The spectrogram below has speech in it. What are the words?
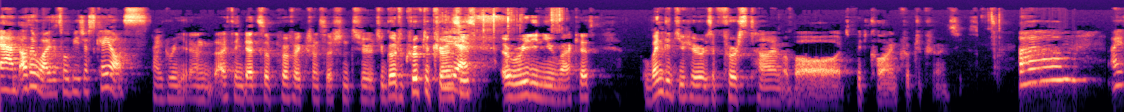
and otherwise, it will be just chaos. I agree. And I think that's a perfect transition to, to go to cryptocurrencies, yes. a really new market. When did you hear the first time about Bitcoin cryptocurrencies? Um, I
